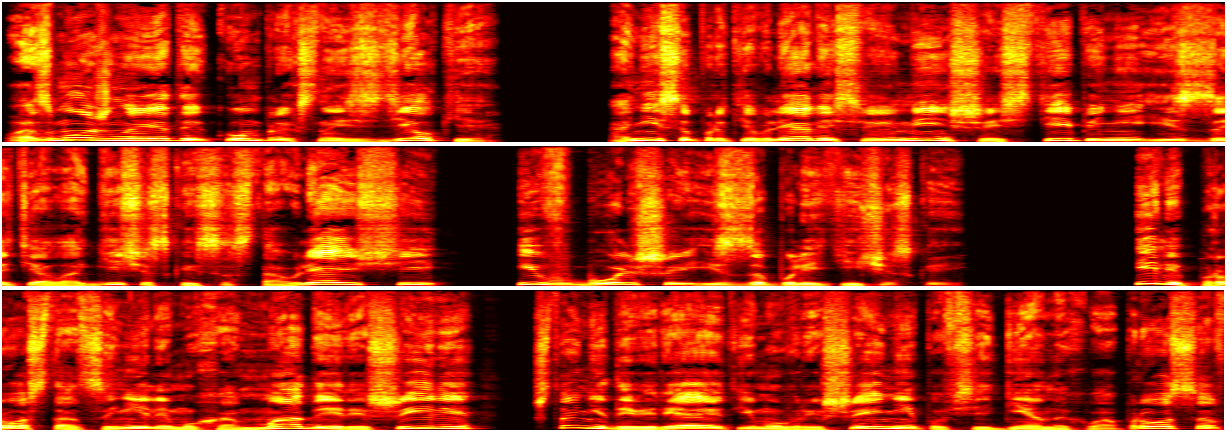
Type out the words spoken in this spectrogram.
Возможно, этой комплексной сделке они сопротивлялись в меньшей степени из-за теологической составляющей и в большей из-за политической. Или просто оценили Мухаммада и решили, что не доверяют ему в решении повседневных вопросов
